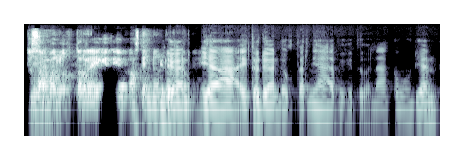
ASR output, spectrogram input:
Itu ya. sama dokternya gitu ya, pasien dan dengan, Ya, itu dengan dokternya begitu. Nah, kemudian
